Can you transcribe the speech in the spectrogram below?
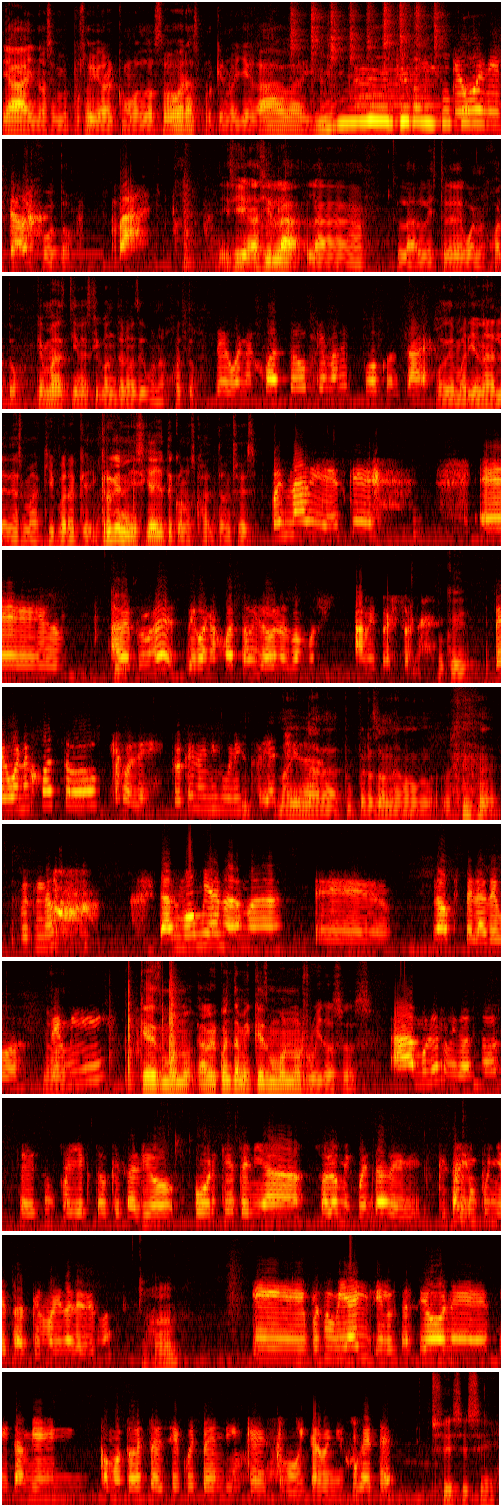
Y ay, no, se me puso a llorar como dos horas porque no llegaba. Y "Mm, Qué papá". bonito. Foto. Va. Y sí, así la, la, la, la historia de Guanajuato. ¿Qué más tienes que contarnos de Guanajuato? De Guanajuato, ¿qué más les puedo contar? O de Mariana Ledesma, aquí para que... Creo que ni siquiera yo te conozco, entonces... Pues nadie, es que. eh, a ver, primero de, de Guanajuato y luego nos vamos a mi persona. Ok. De Guanajuato, híjole, creo que no hay ninguna historia No hay chida. nada, tu persona. vamos. Pues no. Las momias nada más. Eh, no, pues te la debo. No. De mí, ¿Qué es mono? A ver, cuéntame, ¿qué es monos ruidosos? a Mulos Ruidosos es un proyecto que salió porque tenía solo mi cuenta de que está bien puñetas, que es Marina Ledesma. Ajá. Y pues subía il- ilustraciones y también como todo esto del circuit bending, que es como intervenir juguetes. Sí, sí, sí.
